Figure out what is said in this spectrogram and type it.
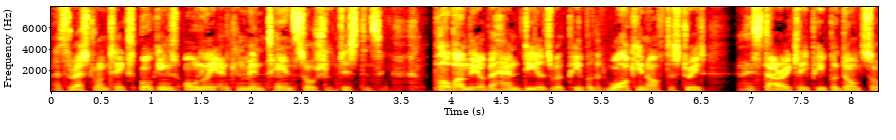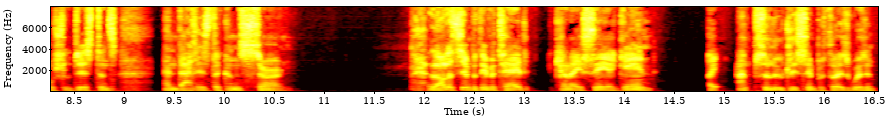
as the restaurant takes bookings only and can maintain social distancing. The pub, on the other hand, deals with people that walk in off the street, and historically, people don't social distance, and that is the concern. A lot of sympathy for Ted. Can I say again? I absolutely sympathise with him.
